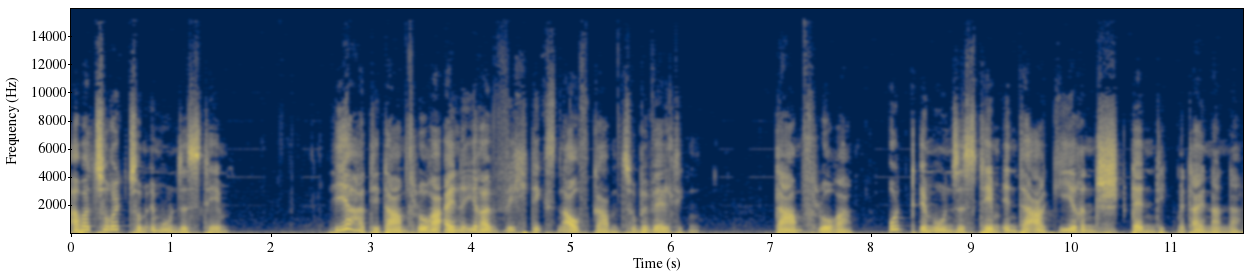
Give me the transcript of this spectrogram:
Aber zurück zum Immunsystem. Hier hat die Darmflora eine ihrer wichtigsten Aufgaben zu bewältigen. Darmflora und Immunsystem interagieren ständig miteinander.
